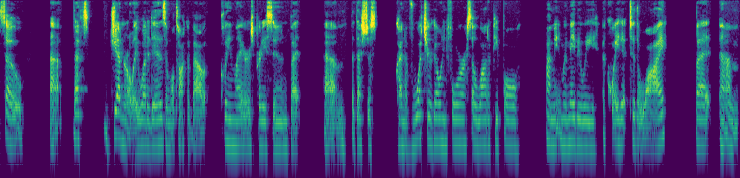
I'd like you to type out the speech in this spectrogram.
So uh, that's generally what it is, and we'll talk about clean layers pretty soon. But um, but that's just kind of what you're going for. So a lot of people, I mean, we maybe we equate it to the why, but um,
